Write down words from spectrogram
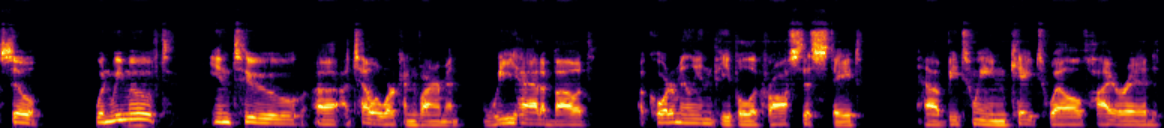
So when we moved into uh, a telework environment, we had about a quarter million people across this state uh, between K 12, higher ed,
